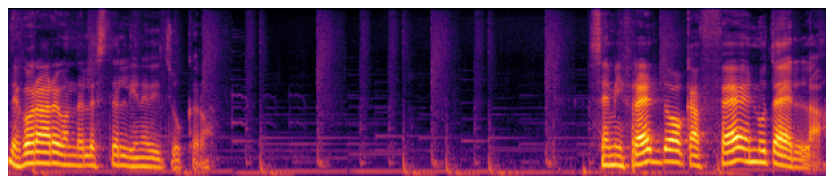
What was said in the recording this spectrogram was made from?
Decorare con delle stelline di zucchero. Semifreddo, caffè e Nutella.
